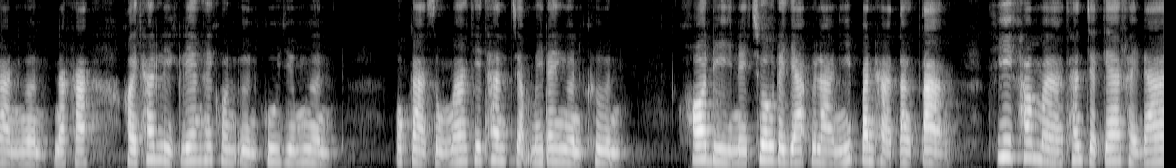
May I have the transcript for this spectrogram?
การเงินนะคะขอให้ท่านหลีกเลี่ยงให้คนอื่นกู้ยืมเงิน โอกาสสูงมากที่ท่านจะไม่ได้เงินคืน ข้อดีในช่วงระยะเวลานี้ปัญหาต่างๆ ที่เข้ามาท่านจะแก้ไขได้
